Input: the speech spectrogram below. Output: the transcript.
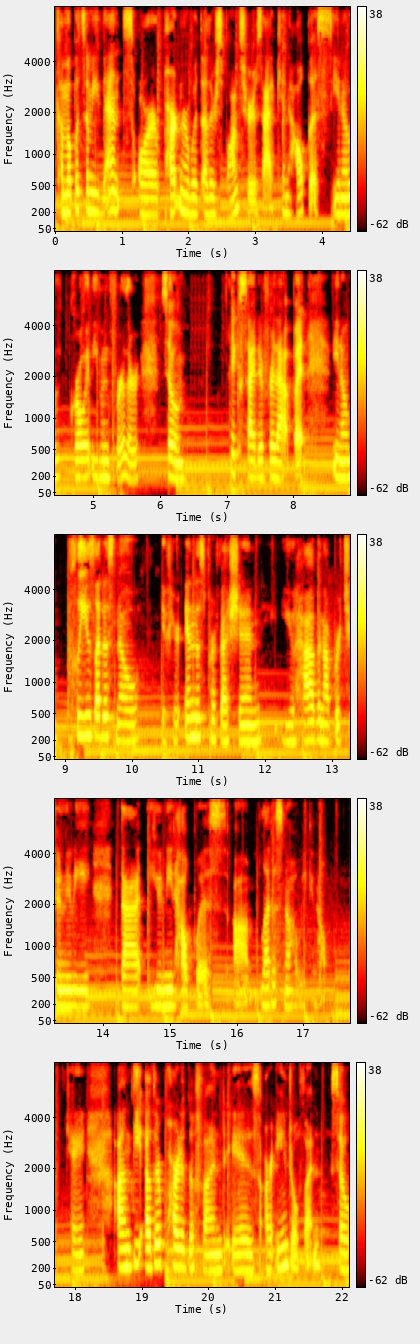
come up with some events or partner with other sponsors that can help us you know grow it even further. So excited for that. But, you know, please let us know if you're in this profession, you have an opportunity that you need help with, um, let us know how we can help. Okay. Um, the other part of the fund is our Angel Fund. So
